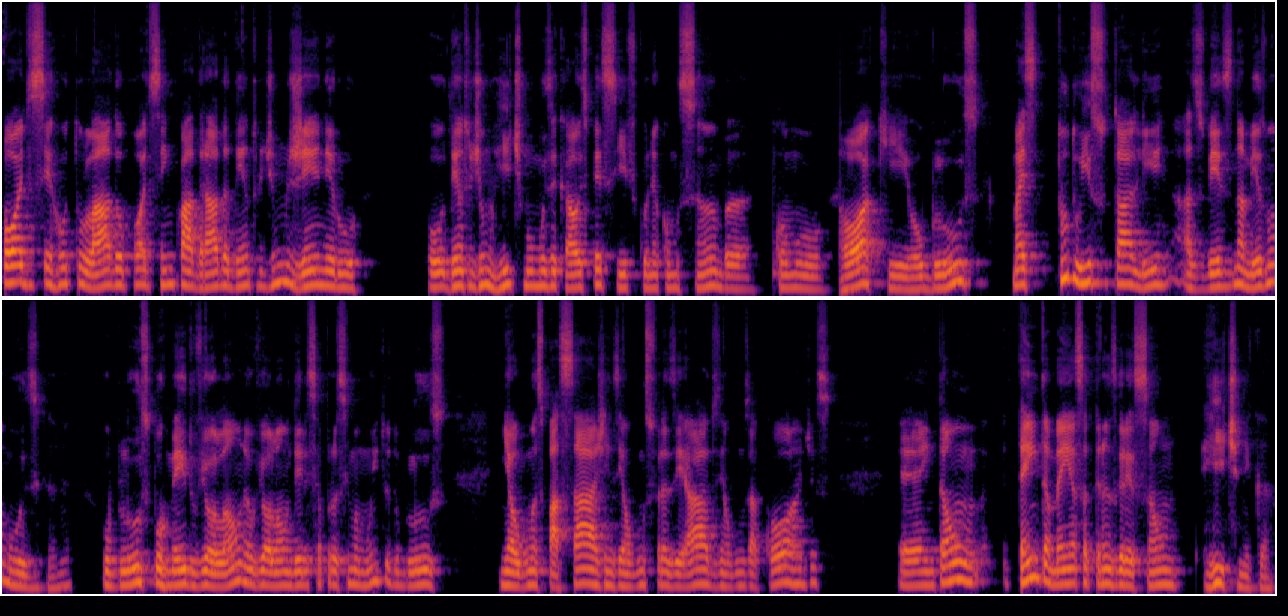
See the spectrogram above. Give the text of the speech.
pode ser rotulada ou pode ser enquadrada dentro de um gênero ou dentro de um ritmo musical específico, né? Como samba, como rock ou blues, mas tudo isso está ali, às vezes, na mesma música, né? O blues por meio do violão, né? O violão dele se aproxima muito do blues em algumas passagens, em alguns fraseados, em alguns acordes. É, então, tem também essa transgressão rítmica.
